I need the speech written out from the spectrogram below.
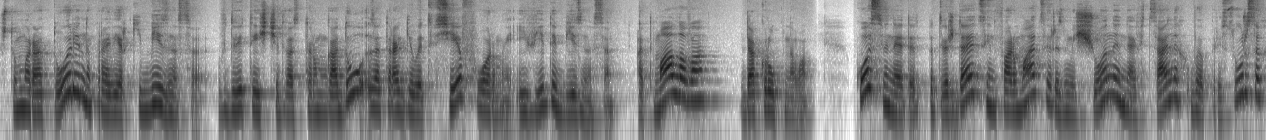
что мораторий на проверки бизнеса в 2022 году затрагивает все формы и виды бизнеса, от малого до крупного. Косвенно это подтверждается информацией, размещенной на официальных веб-ресурсах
